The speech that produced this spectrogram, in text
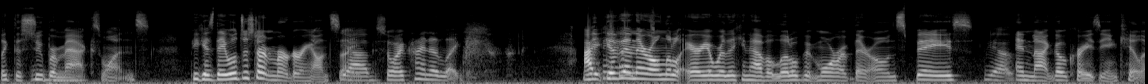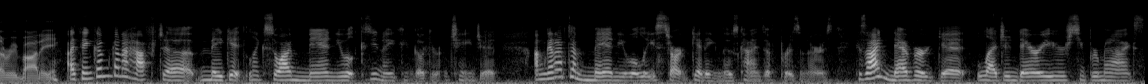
like the super Mhm. max ones, because they will just start murdering on site. Yeah. So I kind of like I give them their own little area where they can have a little bit more of their own space yeah. and not go crazy and kill everybody. I think I'm gonna have to make it like so I manual because you know you can go through and change it. I'm gonna have to manually start getting those kinds of prisoners because I never get legendary or supermax.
